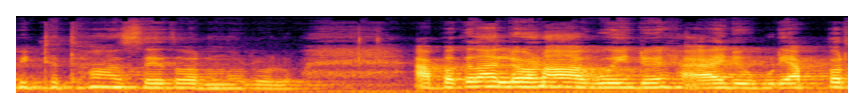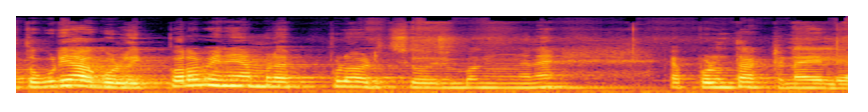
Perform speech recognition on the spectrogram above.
പിറ്റത്തെ മാസമേ തുറന്നിട്ടുള്ളൂ അപ്പൊക്കെ നല്ലോണം ആകും അതിന്റെ അരി കൂടി. അപ്പുറത്ത് കൂടി ആകുള്ളൂ. ഇപ്പുറം പിന്നെ നമ്മൾ എപ്പോഴും അടിച്ചു വരുമ്പോൾ ഇങ്ങനെ എപ്പോഴും തട്ടണതല്ലേ?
